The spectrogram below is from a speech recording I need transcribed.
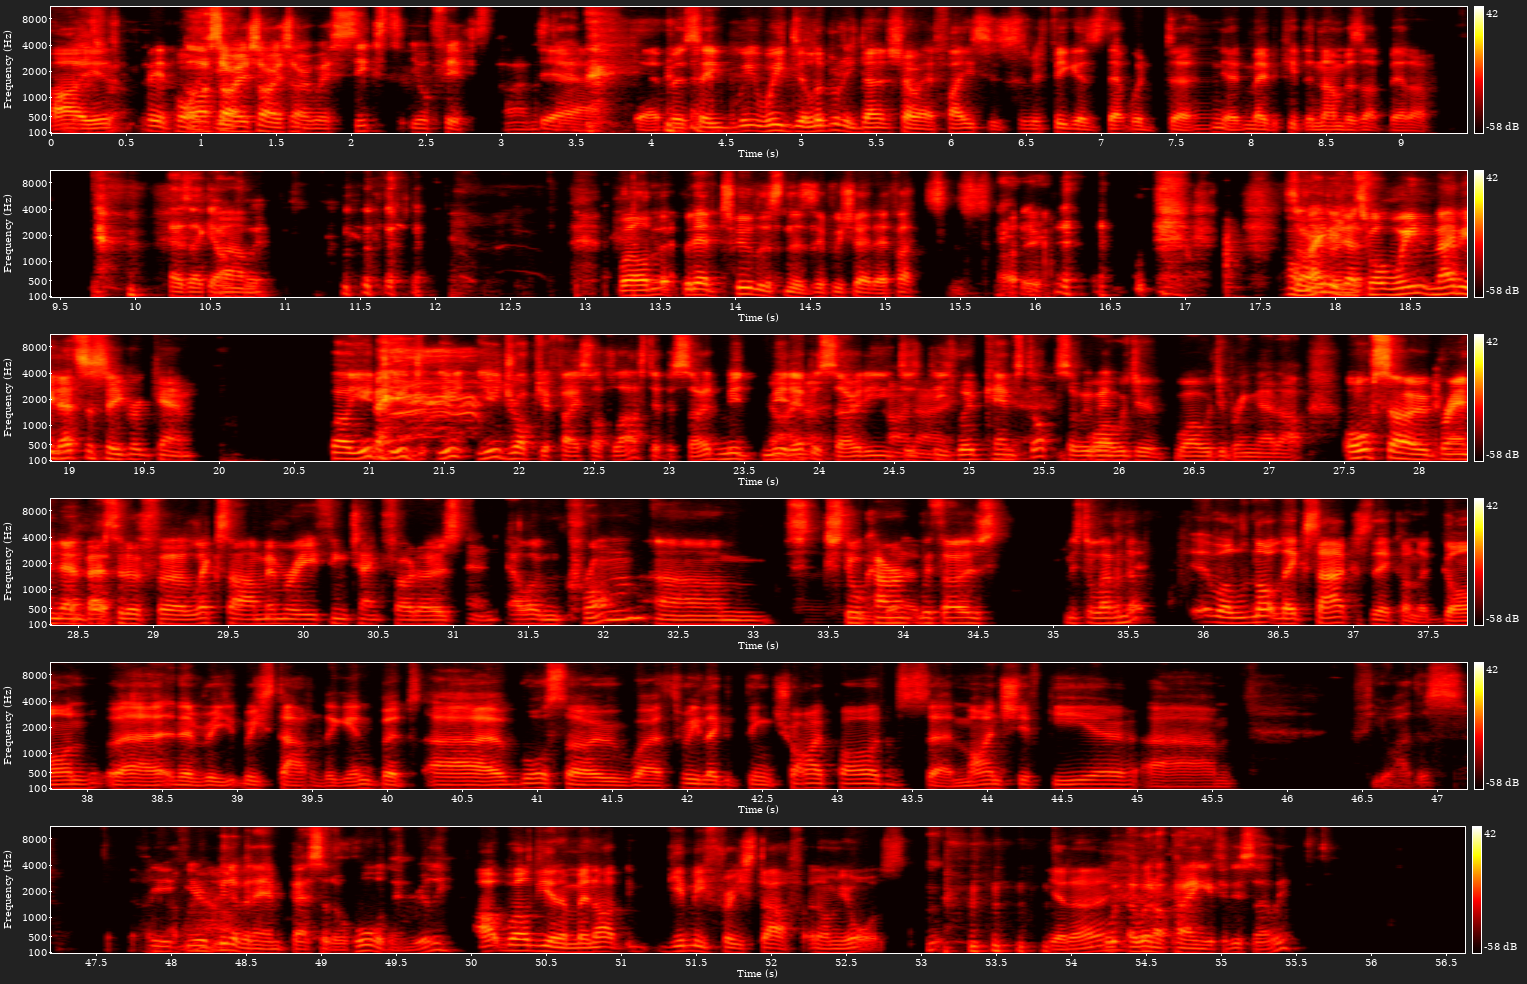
Oh, yes, fair point. Oh, sorry, sorry, sorry. We're sixth. You're fifth. Yeah, yeah. But see, we, we deliberately don't show our faces because we figures that would uh, you know, maybe keep the numbers up better. How's that going um, for you? well, we'd have two listeners if we showed our faces. So. oh, maybe that's what we. Maybe that's the secret, Cam. Well, you, you you you dropped your face off last episode. Mid mid episode, he just his webcam yeah. stopped. So we why went... would you why would you bring that up? Also, brand ambassador for Lexar Memory, Think Tank Photos, and Elinchrom. Um, still current with those, Mr. Lavender. Well, not Lexar because they're kind of gone uh, and then re- restarted again. But uh, also uh, three-legged thing tripods, uh, Mindshift gear, um, a few others. You're a bit of an ambassador whore, then, really. Uh, well, you know, I mean, I, give me free stuff and I'm yours. you know, we're not paying you for this, are we?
